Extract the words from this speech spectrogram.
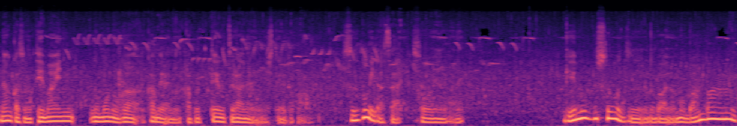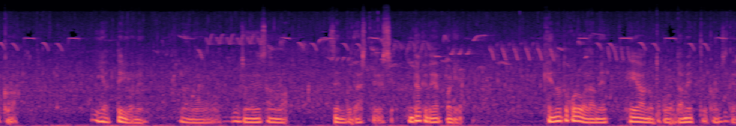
なんかその手前のものがカメラにかぶって映らないようにしてるとかすごいダサいそういうのがねゲームオブスローズの場合はもうバンバンなんかやってるよねあの、女優さんは全部出してるし。だけどやっぱり、毛のところはダメ、ヘアのところはダメっていう感じで、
